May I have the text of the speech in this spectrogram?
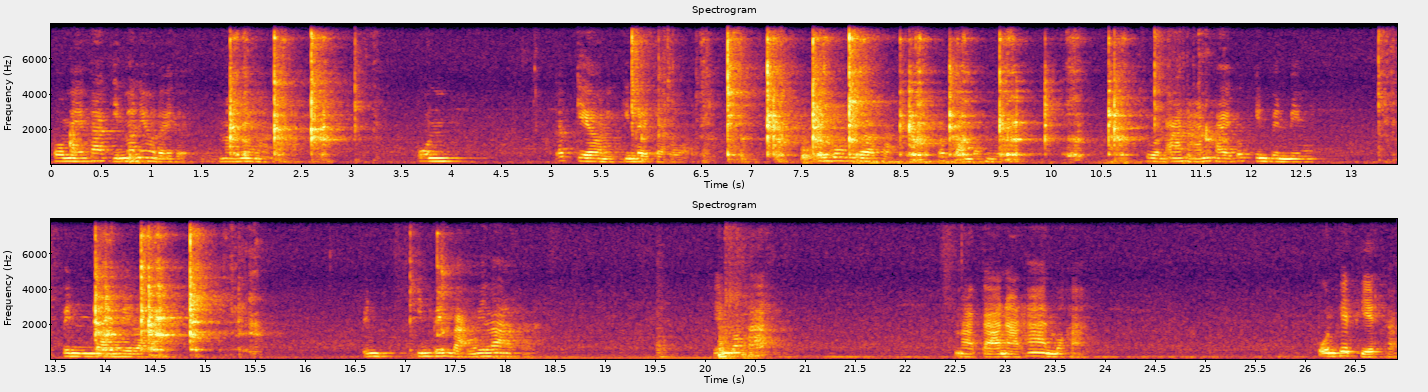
พอแม่ถ้ากินมาแนวใดเถอะมาแนวนั้นปน กับแก้วนี่กินได้ตลอดเป็นโบเรือค่ะ ก็ตามแบบนี้ส่วนอาหารไทยก็กินเป็นเมนูเป็นบางเวลา เป็นกินเป็นบางเวลาค่ะ เห็นบ่คะหน้าตาหน้าท่านบ่ค่ะปนเผ็ดเผ็ดค่ะ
